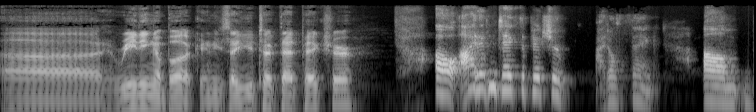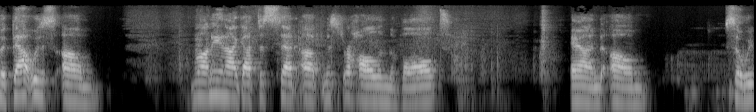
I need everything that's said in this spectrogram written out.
uh, reading a book, and you say you took that picture. Oh, I didn't take the picture I don't think. Um, but that was um, Ronnie and I got to set up Mr. Hall in the vault, and um, so we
